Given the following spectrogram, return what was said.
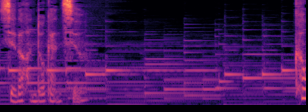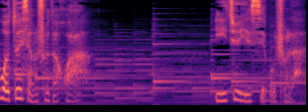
写了很多感情，可我最想说的话，一句也写不出来。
